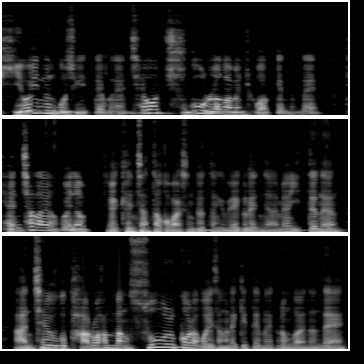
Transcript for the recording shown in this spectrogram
비어 있는 곳이기 때문에 채워 주고 올라가면 좋았겠는데 괜찮아요. 왜냐면 괜찮다고 말씀드렸던 게 왜 그랬냐면 이때는 안 채우고 바로 한 방 쏠 거라고 예상을 했기 때문에 그런 거였는데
